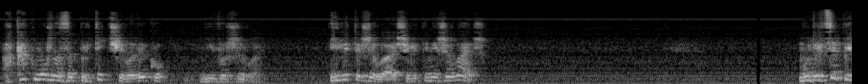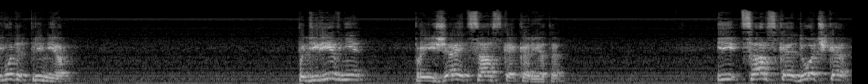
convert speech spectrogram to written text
А как можно запретить человеку не возжелать? Или ты желаешь, или ты не желаешь. Мудрецы приводят пример. По деревне проезжает царская карета, и царская дочка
